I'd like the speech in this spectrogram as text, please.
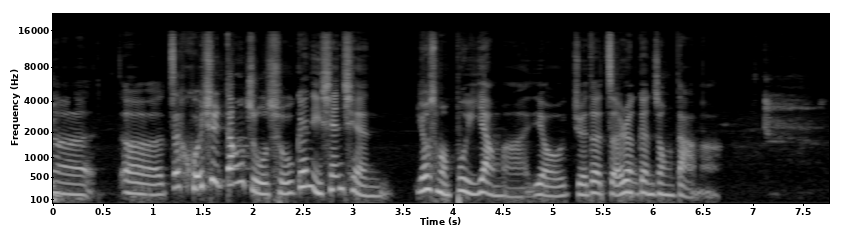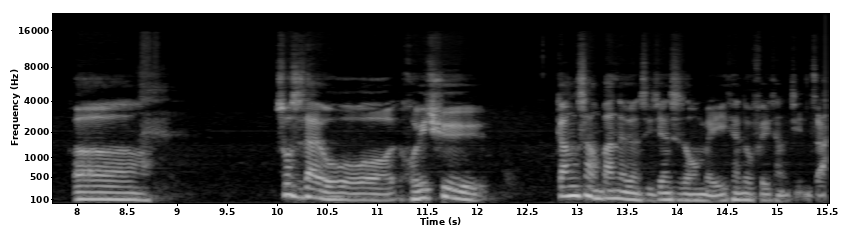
那呃，再回去当主厨，跟你先前有什么不一样吗？有觉得责任更重大吗？呃，说实在，我回去刚上班那段时间，其实我每一天都非常紧张，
